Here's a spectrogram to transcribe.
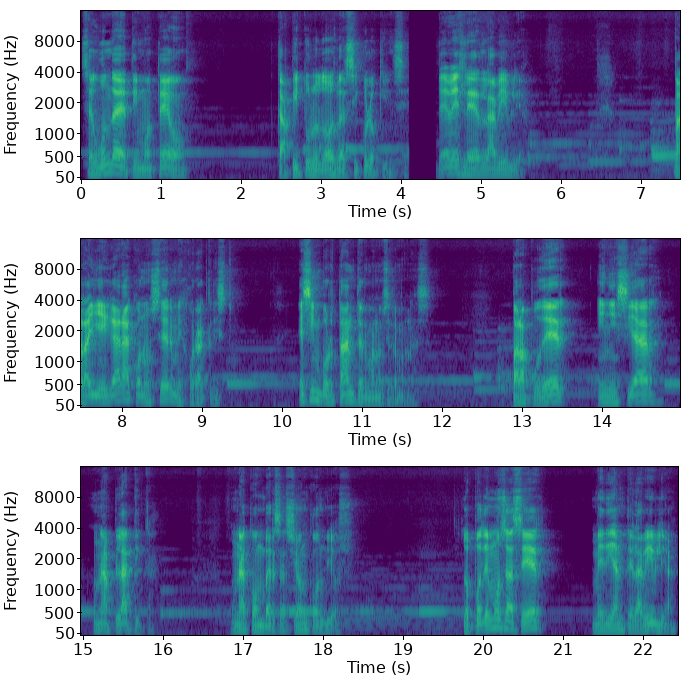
Segunda de Timoteo, capítulo 2, versículo 15. Debes leer la Biblia para llegar a conocer mejor a Cristo. Es importante, hermanos y hermanas, para poder iniciar una plática, una conversación con Dios. Lo podemos hacer mediante la Biblia.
